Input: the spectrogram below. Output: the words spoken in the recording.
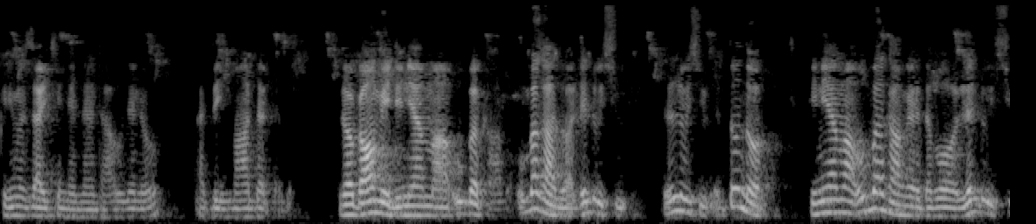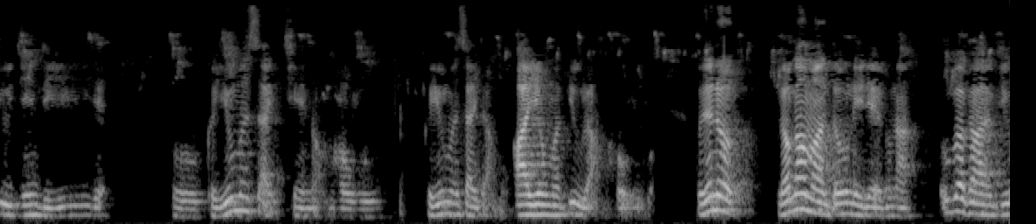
ဂယုမဆိုင်ခြင်းနဲ့လည်းဒါဦးဇင်းတို့အတိမာဒတယ်ပေါ့ဒါတော့ကောင်းပြီဒီနေရာမှာဥပက္ခပေါ့ဥပက္ခဆိုတာလက်လူရှုလက်လူရှုတယ်တွန်းတော့ဒီနေရာမှာဥပက္ခရဲ့သဘောလက်လူရှုခြင်းဒီတဲ့ဟိုဂယုမဆိုင်ခြင်းတော့မဟုတ်ဘူးဂယုမဆိုင်တာမဟုတ်အာယုံမပြုတ်တာမဟုတ်ဘူးပေါ့ဘုရားတို့လောကမှာသုံးနေတဲ့ခုနဥပက္ခပြု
